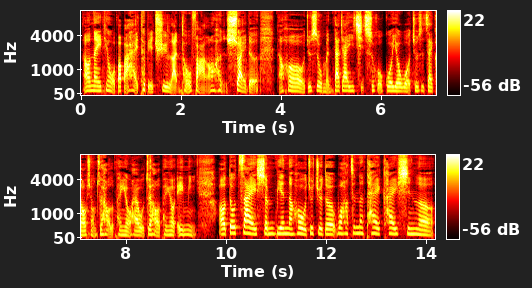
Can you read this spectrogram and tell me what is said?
然后那一天我爸爸还特别去染头发，然后很帅的。然后就是我们大家一起吃火锅，有我就是在高雄最好的朋友，还有我最好的朋友 Amy，呃都在身边。然后我就觉得哇，真的太开心了。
